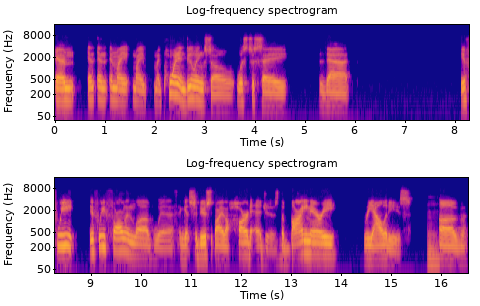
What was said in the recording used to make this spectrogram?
And and and and my my my point in doing so was to say that if we if we fall in love with and get seduced by the hard edges, the binary realities mm. of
